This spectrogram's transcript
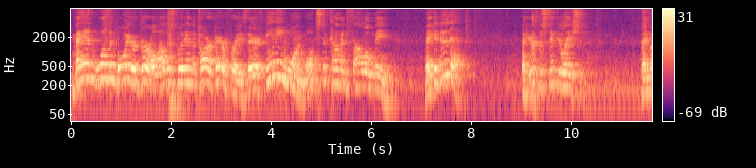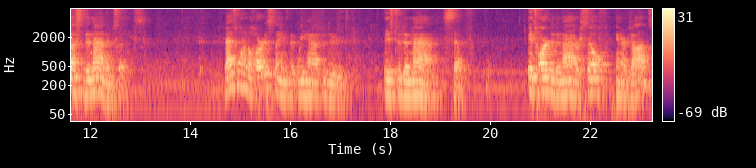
man, woman, boy, or girl, I'll just put in the tar paraphrase there, if anyone wants to come and follow me, they can do that. But here's the stipulation they must deny themselves. That's one of the hardest things that we have to do is to deny self. It's hard to deny ourselves in our jobs.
